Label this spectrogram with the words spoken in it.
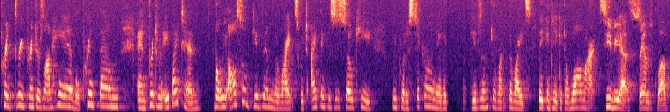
print three printers on hand. We'll print them and print them in 8 by 10 But we also give them the rights, which I think this is so key. We put a sticker on there that gives them the rights. They can take it to Walmart, CVS, Sam's Club,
